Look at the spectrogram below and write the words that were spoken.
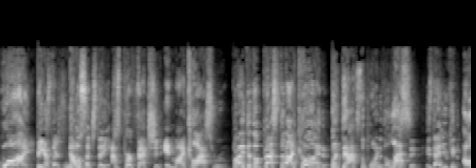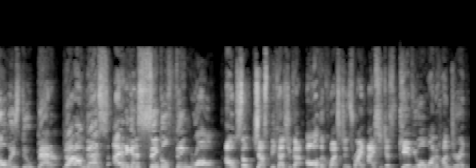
Why? Because there's no such thing as perfection in my classroom. But I did the best that I could. But that's the point of the lesson, is that you can always do better. Not on this. I didn't get a single thing wrong. Oh, so just because you got all the questions right, I should just give you a 100?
